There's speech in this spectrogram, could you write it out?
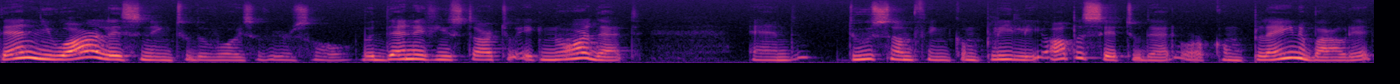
then you are listening to the voice of your soul. But then if you start to ignore that and do something completely opposite to that or complain about it,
